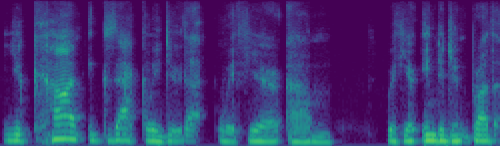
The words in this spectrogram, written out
you can't exactly do that with your um, with your indigent brother.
